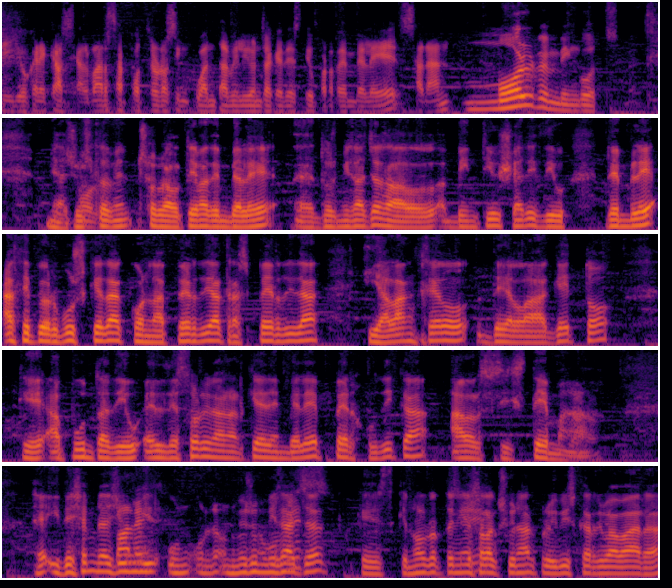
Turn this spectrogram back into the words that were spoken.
I jo crec que si el Barça pot treure 50 milions aquest estiu per Dembélé, seran molt benvinguts. Mira, justament sobre el tema Dembélé, eh, dos missatges, el 21 Sheriff diu Dembélé hace peor búsqueda con la pérdida tras pérdida y al ángel de la gueto que apunta, diu, el desorden y la anarquía de Dembélé perjudica al sistema. Eh, I deixa'm llegir Vale. un, un, un, només un missatge que, és, que no el tenia Sí. seleccionat, però he vist que arribava ara.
